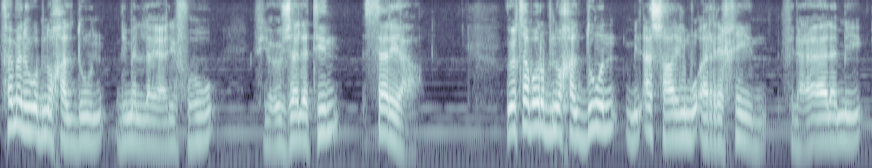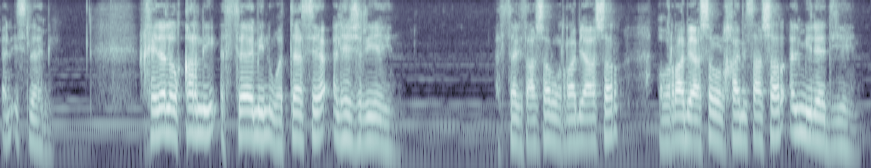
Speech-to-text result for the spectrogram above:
فمن هو ابن خلدون؟ لمن لا يعرفه في عجلة سريعة. يعتبر ابن خلدون من أشهر المؤرخين في العالم الإسلامي. خلال القرن الثامن والتاسع الهجريين الثالث عشر والرابع عشر أو الرابع عشر والخامس عشر الميلاديين.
